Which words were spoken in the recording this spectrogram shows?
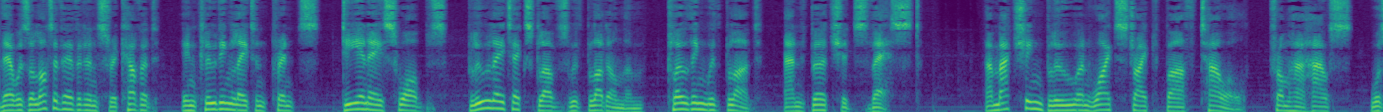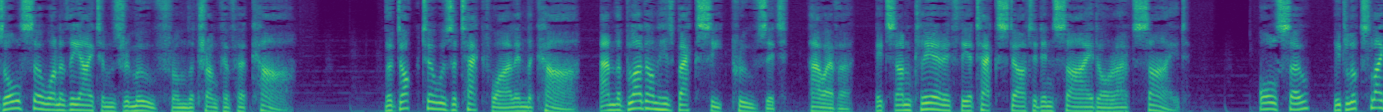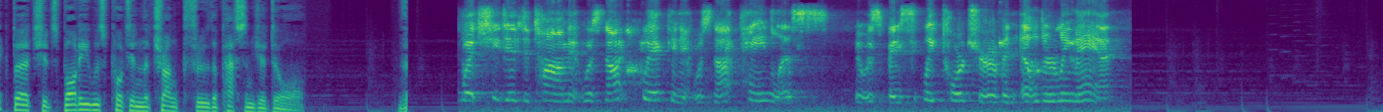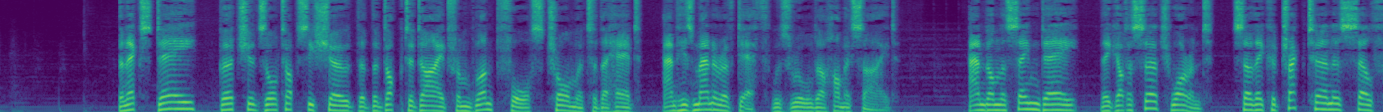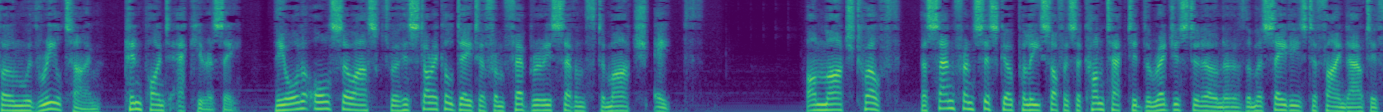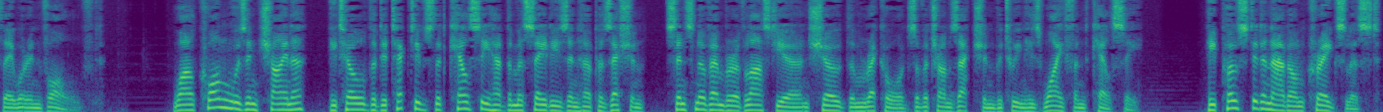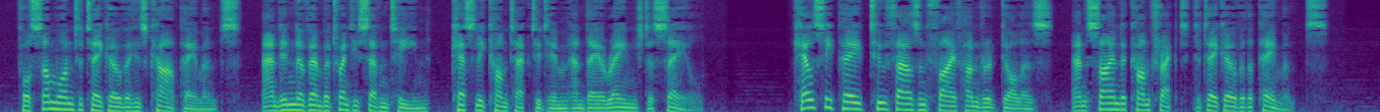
There was a lot of evidence recovered, including latent prints, DNA swabs, blue latex gloves with blood on them, clothing with blood, and Burchard's vest. A matching blue and white striped bath towel, from her house, was also one of the items removed from the trunk of her car. The doctor was attacked while in the car, and the blood on his back seat proves it, however, it's unclear if the attack started inside or outside. Also, it looks like Burchard's body was put in the trunk through the passenger door. The what she did to Tom, it was not quick and it was not painless. It was basically torture of an elderly man. The next day, Burchard's autopsy showed that the doctor died from blunt force trauma to the head, and his manner of death was ruled a homicide. And on the same day, they got a search warrant, so they could track Turner's cell phone with real-time, pinpoint accuracy. The order also asked for historical data from February 7 to March 8. On March 12, a San Francisco police officer contacted the registered owner of the Mercedes to find out if they were involved. While Kwon was in China, he told the detectives that Kelsey had the Mercedes in her possession since November of last year and showed them records of a transaction between his wife and Kelsey. He posted an ad on Craigslist for someone to take over his car payments, and in November 2017, Kelsey contacted him and they arranged a sale. Kelsey paid $2,500 and signed a contract to take over the payments.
